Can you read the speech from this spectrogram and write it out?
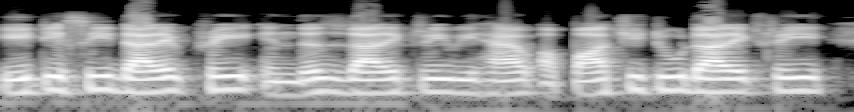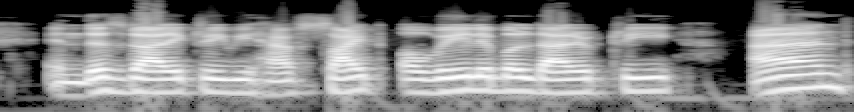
etc directory. In this directory we have apache 2 directory. In this directory we have site available directory. And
